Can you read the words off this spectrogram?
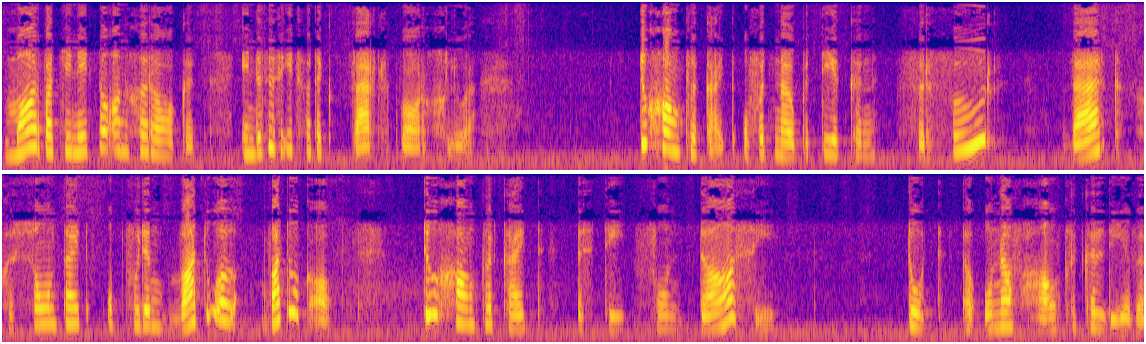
Maar wat jy net nou aangeraak het en dit is iets wat ek werklik waar glo. Toeganklikheid of dit nou beteken vervoer, werk, gesondheid, opvoeding, wat ook wat ook al. Toeganklikheid is die fondasie tot 'n onafhanklike lewe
